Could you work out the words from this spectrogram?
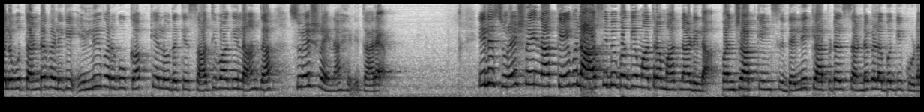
ಕೆಲವು ತಂಡಗಳಿಗೆ ಇಲ್ಲಿವರೆಗೂ ಕಪ್ ಗೆಲ್ಲೋದಕ್ಕೆ ಸಾಧ್ಯವಾಗಿಲ್ಲ ಅಂತ ಸುರೇಶ್ ರೈನಾ ಹೇಳಿದ್ದಾರೆ. ಇಲ್ಲಿ ಸುರೇಶ್ ರೈನಾ ಕೇವಲ ಆರ್ಸಿಬಿ ಬಗ್ಗೆ ಮಾತ್ರ ಮಾತನಾಡಿಲ್ಲ. ಪಂಜಾಬ್ ಕಿಂಗ್ಸ್ ಡೆಲ್ಲಿ ಕ್ಯಾಪಿಟಲ್ಸ್ ತಂಡಗಳ ಬಗ್ಗೆ ಕೂಡ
